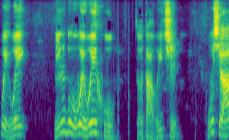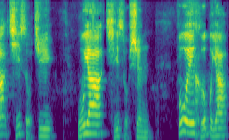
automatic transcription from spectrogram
畏威。民不畏威乎，则大威至。无暇其所居，无压其所生。夫为何不压？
